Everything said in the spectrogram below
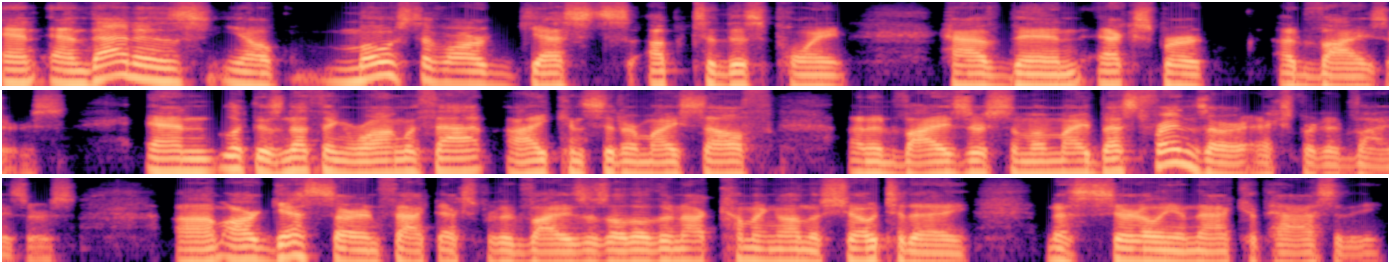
And and that is, you know, most of our guests up to this point have been expert advisors. And look, there's nothing wrong with that. I consider myself an advisor. Some of my best friends are expert advisors. Um, our guests are, in fact, expert advisors, although they're not coming on the show today necessarily in that capacity.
